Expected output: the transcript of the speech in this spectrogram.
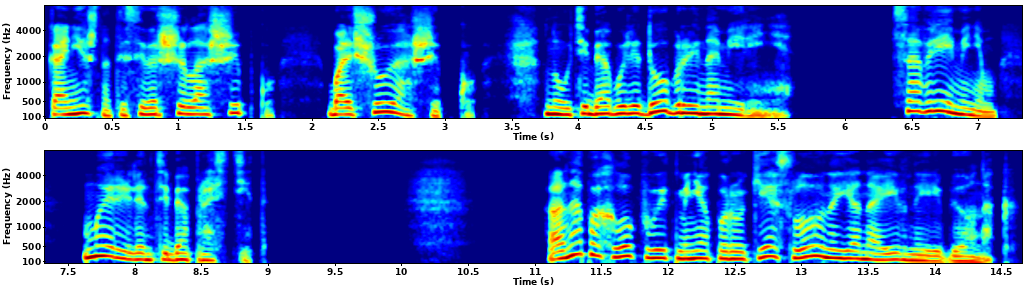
Конечно, ты совершила ошибку, большую ошибку, но у тебя были добрые намерения. Со временем Мэрилин тебя простит. Она похлопывает меня по руке, словно я наивный ребенок.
